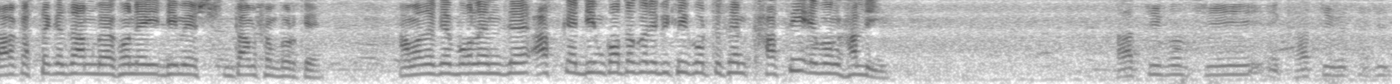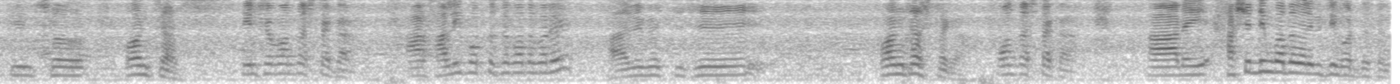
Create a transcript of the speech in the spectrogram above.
তার কাছ থেকে জানব এখন এই ডিমের দাম সম্পর্কে। আমাদেরকে বলেন যে আজকে ডিম কত করে বিক্রি করতেছেন খাসি এবং হালি? খাঁচি বলছি খাঁচি বেচতেছি তিনশো পঞ্চাশ। তিনশো পঞ্চাশ টাকা। আর হালি পড়তেছে কত করে? আলি বেচতেছি পঞ্চাশ টাকা। পঞ্চাশ টাকা। আর এই হাঁসের ডিম কত করে বিক্রি করতেছেন?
